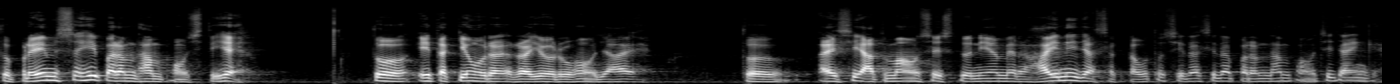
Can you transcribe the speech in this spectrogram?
तो प्रेम से ही परमधाम पहुँचती है। तो ये तक क्यों रहो रूहों जाए? तो ऐसी आत्माओं से इस दुनिया में रहा ही नहीं जा सकता वो तो सीधा सीधा परमधाम पहुँच ही जाएँगे।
